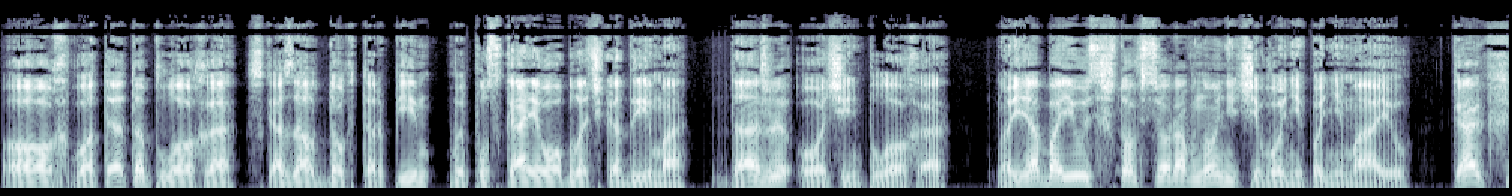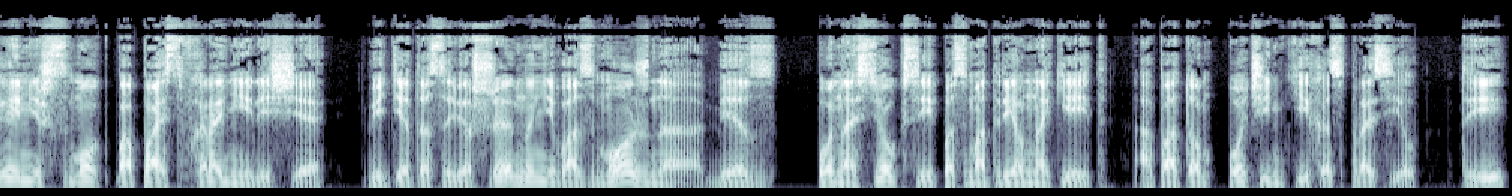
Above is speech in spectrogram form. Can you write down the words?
«Ох, вот это плохо», — сказал доктор Пим, выпуская облачко дыма. «Даже очень плохо. Но я боюсь, что все равно ничего не понимаю. Как Хэмиш смог попасть в хранилище? Ведь это совершенно невозможно без...» Он осекся и посмотрел на Кейт а потом очень тихо спросил «Ты?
